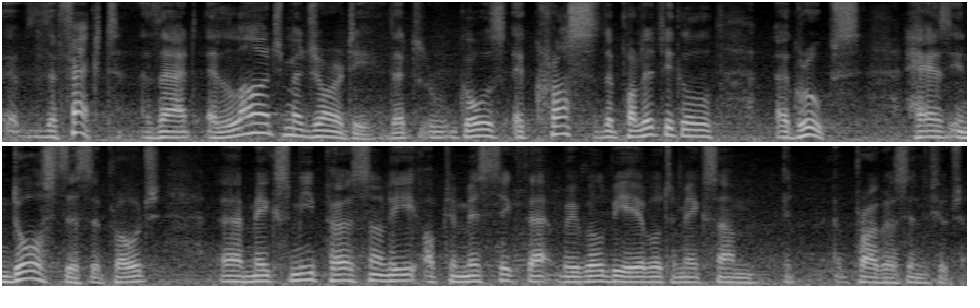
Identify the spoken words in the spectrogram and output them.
the fact that a large majority that goes across the political uh, groups has endorsed this approach uh, makes me personally optimistic that we will be able to make some uh, progress in the future.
